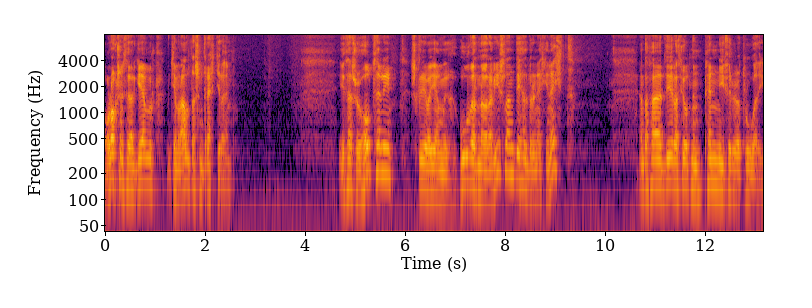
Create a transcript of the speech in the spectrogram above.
Og loksins þegar gefur kemur alda sem drekkir að þeim. Í þessu hóteli skrifa ég mig gúvernör af Íslandi heldur en ekki neitt, en það fæðir dýra þjóttnin penni fyrir að trúa því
